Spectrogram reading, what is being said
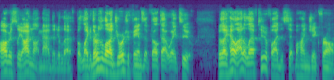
obviously I'm not mad that he left, but like there was a lot of Georgia fans that felt that way too. They're like, hell, I'd have left too if I had to sit behind Jake Fromm.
